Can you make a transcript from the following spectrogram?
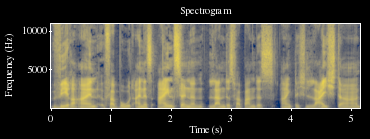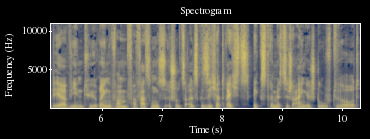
Wäre ein Verbot eines einzelnen Landesverbandes eigentlich leichter, der wie in Thüringen vom Verfassungsschutz als gesichert rechtsextremistisch eingestuft wird?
